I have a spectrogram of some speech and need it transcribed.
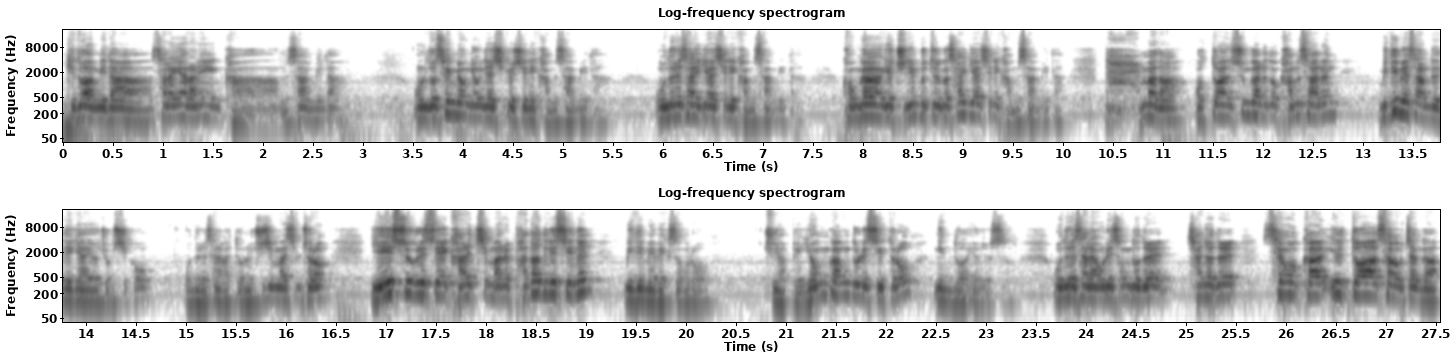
기도합니다. 사랑의 하나님 감사합니다. 오늘도 생명경제식 교신이 감사합니다. 오늘을 살게 하시니 감사합니다. 건강하게 주님 붙들고 살게 하시니 감사합니다. 날마다 어떠한 순간에도 감사하는 믿음의 사람들 되게 하여 주시고 오늘을 살아갈 때 오늘 주신 말씀처럼 예수 그리스도의 가르침만을 받아들일 수 있는 믿음의 백성으로 주 앞에 영광 돌릴 수 있도록 인도하여 주소서. 오늘 살아 우리 성도들, 자녀들, 생업가, 일도와 사업장과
